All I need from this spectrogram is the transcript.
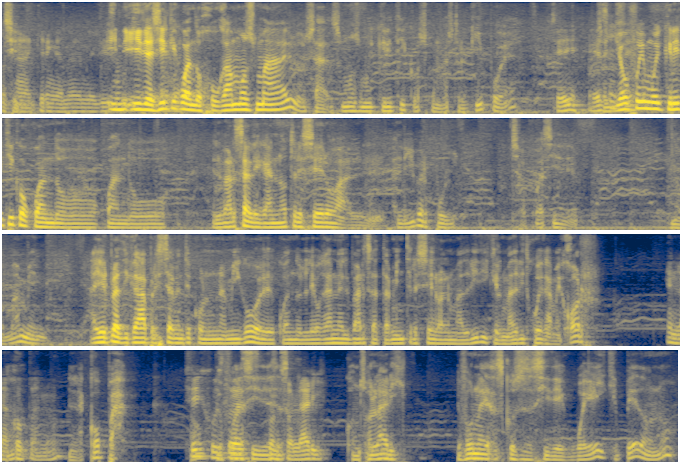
O Sí. sea, quieren ganar en el Y, discurso, y decir que cuando jugamos mal, o sea, somos muy críticos con nuestro equipo, ¿eh? Sí, O sea, eso yo sí. fui muy crítico cuando, cuando el Barça le ganó 3-0 al, al Liverpool. O sea, fue así de... No mamen. Ayer platicaba precisamente con un amigo eh, cuando le gana el Barça también 3-0 al Madrid y que el Madrid juega mejor En la ¿no? copa, ¿no? en la Copa. Sí, justo fue así de con esas- Solari. con Solari. Que fue una de esas cosas así de, güey, qué pedo, ¿no?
